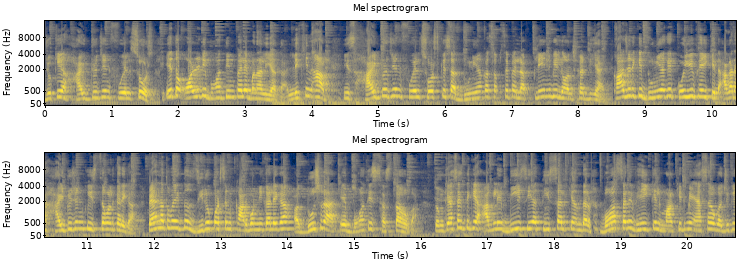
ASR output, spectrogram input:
जो कि हाइड्रोजन फ्यूल सोर्स ये तो ऑलरेडी बहुत दिन पहले बना लिया था। लेकिन अब इस हाइड्रोजन फ्यूल सोर्स के साथ दुनिया का सबसे पहला प्लेन भी लॉन्च कर दिया है। कहा जाए कि दुनिया के कोई भी व्हीकल अगर हाइड्रोजन को इस्तेमाल करेगा, पहला तो वो एकदम ज़ीरो कार्बन निकालेगा और दूसरा ये बहुत ही सस्ता होगा। तो हम कह सकते कि अगले 20 या 30 साल के अंदर बहुत सारे व्हीकल मार्केट में ऐसा होगा जो कि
